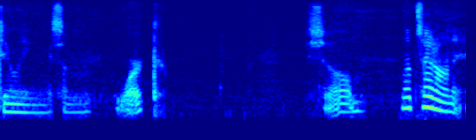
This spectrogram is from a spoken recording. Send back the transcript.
doing some work. So let's head on it.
